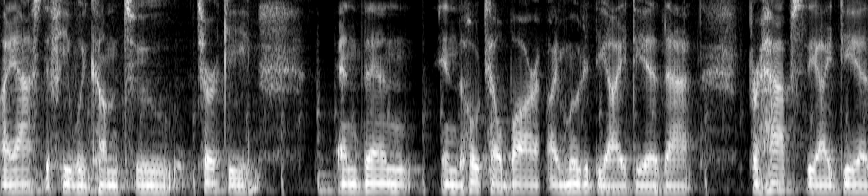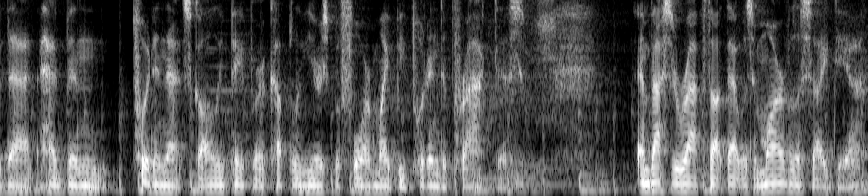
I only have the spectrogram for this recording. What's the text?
I asked if he would come to Turkey. And then in the hotel bar, I mooted the idea that perhaps the idea that had been put in that scholarly paper a couple of years before might be put into practice. Ambassador Rapp thought that was a marvelous idea.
